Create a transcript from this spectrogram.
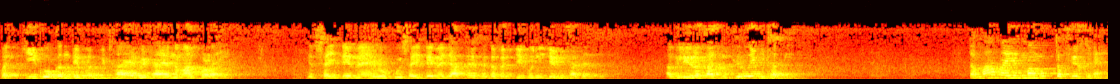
بچی کو کندھے پر بٹھائے بٹھائے نماز پڑھائی۔ جب سجدے میں روکو سجدے میں جاتے تھے تو بچی کو نیچے بٹھاتے تھے اگلی رکعت پھر وہی بٹھا دیا تمام ائمہ متفق ہیں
